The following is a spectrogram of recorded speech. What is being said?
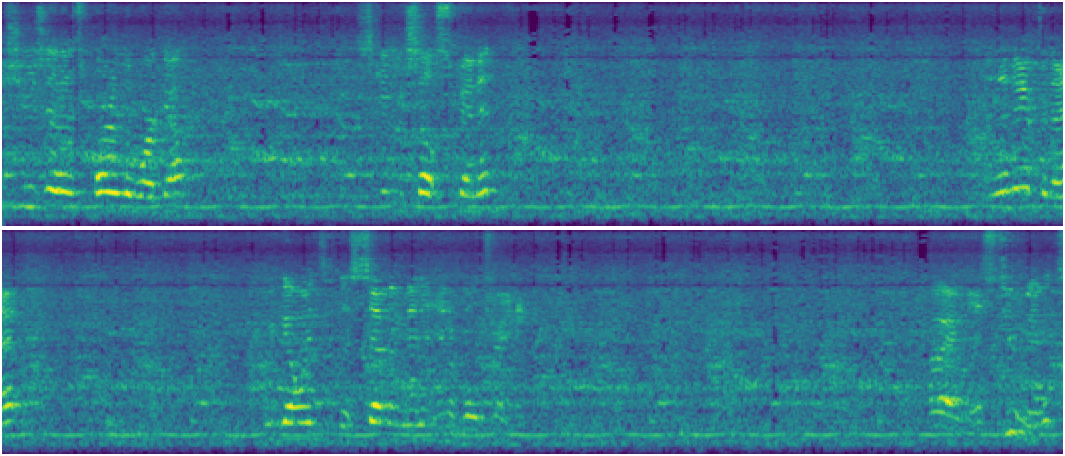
just use it as part of the workout. Just get yourself spinning. And then after that, go into the seven minute interval training. All right, that's two minutes.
